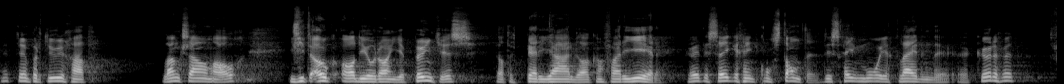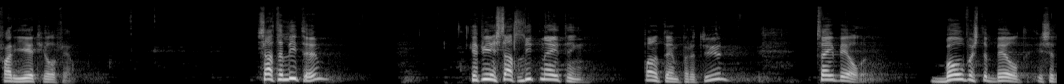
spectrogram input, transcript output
De temperatuur gaat langzaam omhoog. Je ziet ook al die oranje puntjes, dat het per jaar wel kan variëren. Het is zeker geen constante. Het is geen mooie glijdende eh, curve. Het varieert heel veel. Satellieten. Ik heb hier een satellietmeting van de temperatuur. Twee beelden. Bovenste beeld is de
